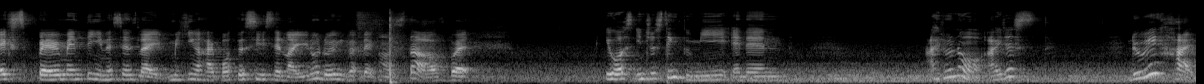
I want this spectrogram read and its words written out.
experimenting in a sense like making a hypothesis and like you know doing that kind of stuff but it was interesting to me and then I don't know I just the way hard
